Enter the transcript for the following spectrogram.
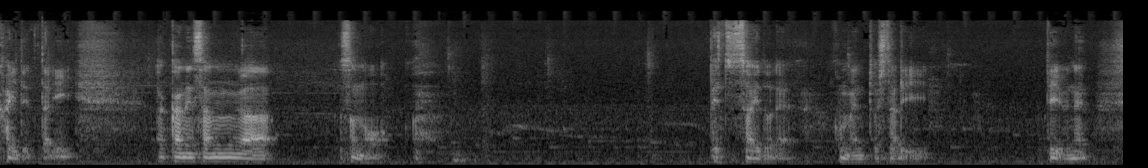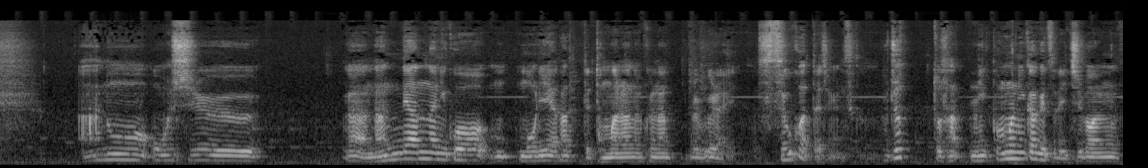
書いてったりあかねさんがその別サイドでコメントしたりっていうね。あの応酬がなんであんなにこう盛り上がって止まらなくなるぐらいすごかったじゃないですか。ちょっとさこの2ヶ月で一番、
